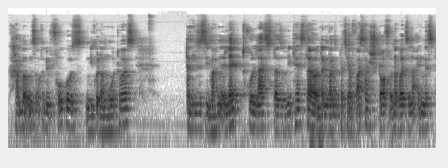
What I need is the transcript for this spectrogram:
kam bei uns auch in den Fokus Nikola Motors. Dann hieß es, sie machen Elektrolaster, so wie Tesla, und dann waren sie plötzlich auf Wasserstoff und dann wollten sie ein eigenes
